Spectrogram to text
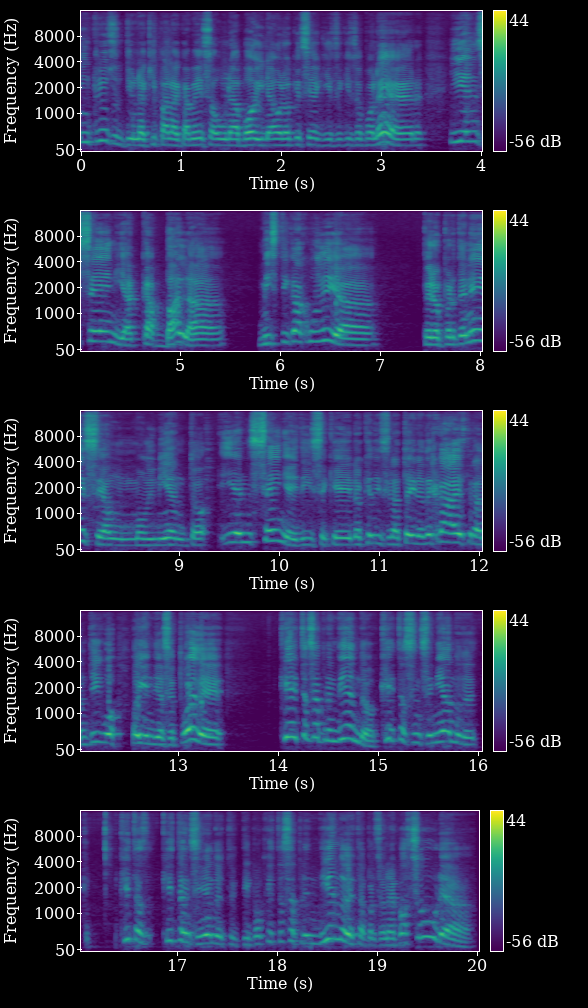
incluso tiene una equipa en la cabeza o una boina o lo que sea que se quiso poner, y enseña Kabbalah, mística judía, pero pertenece a un movimiento y enseña y dice que lo que dice la Teira deja esto antiguo, hoy en día se puede. ¿Qué estás aprendiendo? ¿Qué estás enseñando? ¿Qué, estás, ¿Qué está enseñando este tipo? ¿Qué estás aprendiendo de esta persona? Es basura.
